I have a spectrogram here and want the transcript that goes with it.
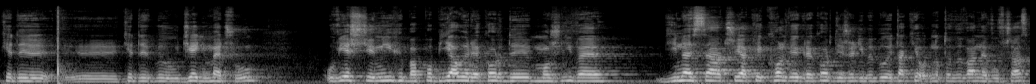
kiedy, yy, kiedy był dzień meczu, uwierzcie mi, chyba pobijały rekordy możliwe Guinnessa czy jakiekolwiek rekordy, jeżeli by były takie odnotowywane wówczas,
